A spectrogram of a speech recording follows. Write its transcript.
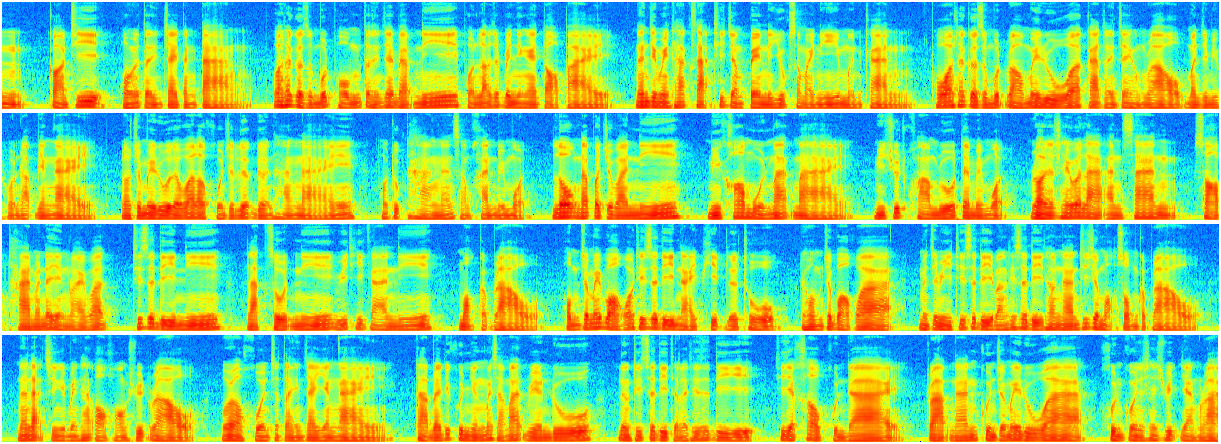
ก่อนที่ผมจะตัดสินใจต่างๆ ว่าถ้าเกิดสมมติผมตัดสินใจแบบนี้ผลลัพธ์จะเป็นยังไงต่อไป นั่นจึงเป็นทักษะที่จำเป็นในยุคสมัยนี้เหมือนกัน เพราะว่าถ้าเกิดสมมติเราไม่รู้ว่าการตัดสินใจของเรา มันจะมีผลลัพธ์ยังไง เราจะไม่รู้เลยว่าเราควรจะเลือกเดินทางไหน เพราะทุกทางนั้นสำคัญไปหมด โลกณปัจจุบันนี้มีข้อมูลมากมาย มีชุดความรู้เต็มไปหมด เราจะใช้เวลาอันสั้น สอบทานมันได้อย่างไรว่า ทฤษฎีนี้ หลักสูตรนี้วิธีการนี้เหมาะกับเรา ผมจะไม่บอกว่าทฤษฎีไหนผิดหรือถูก แต่ผมจะบอกว่ามันจะมีทฤษฎีบางทฤษฎีเท่านั้นที่จะเหมาะสมกับเรา นั่นแหละจึงจะเป็นทางออกของชีวิตเรา ว่าเราควรจะตัดสินใจยังไงตราบใดที่คุณยังไม่สามารถเรียนรู้เรื่องทฤษฎีแต่ละทฤษฎีที่จะเข้ากับคุณได้ ตราบนั้นคุณจะไม่รู้ว่าคุณควรจะใช้ชีวิตอย่างไร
